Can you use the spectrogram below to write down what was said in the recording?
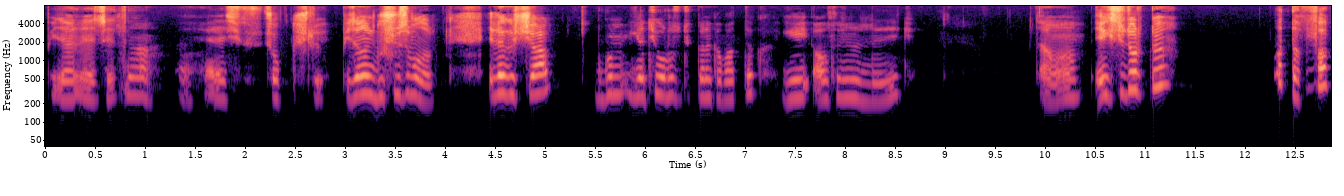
Pizza lezzetli ha. Hele şükür. Çok güçlü. Pizzanın güçlüsü mü olur? Eve kışacağım. Bugün yatıyoruz. Dükkanı kapattık. 6. dedik. Tamam. Eksi dört mü? What the fuck?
